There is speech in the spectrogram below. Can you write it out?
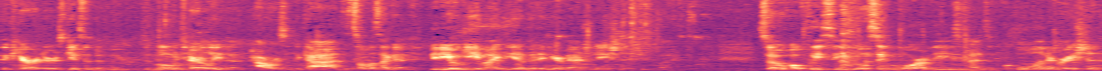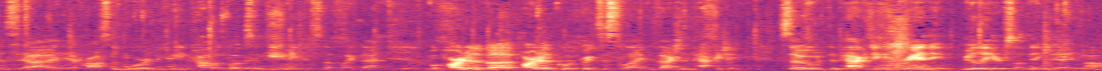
the characters, gives them the, the momentarily the powers of the gods. It's almost like a video game idea, but in your imagination. So hopefully see, we'll see more of these kinds of cool integrations uh, across the board between comic books and gaming and stuff like that. But part of, uh, part of what brings this to life is actually packaging. So the packaging and branding really are something that um,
